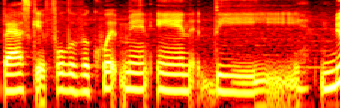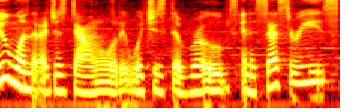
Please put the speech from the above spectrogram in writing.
basket full of equipment and the new one that I just downloaded, which is the robes and accessories.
